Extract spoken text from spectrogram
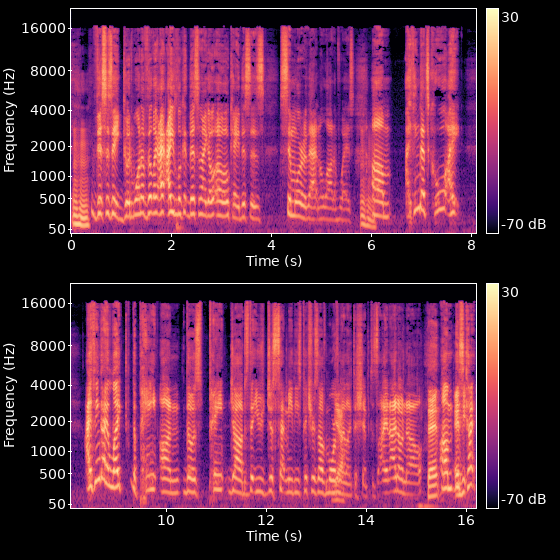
Mm-hmm. this is a good one of the like. I, I look at this and I go, oh, okay, this is similar to that in a lot of ways. Mm-hmm. Um, I think that's cool. I I think I like the paint on those paint jobs that you just sent me these pictures of more than I like the ship design. I don't know. Then- um, this he- kind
